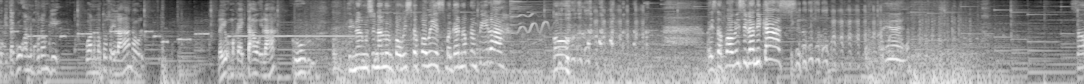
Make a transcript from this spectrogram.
Kung kitaguan mo ko nang gi, kuan mo to sa ilahan. Ol. Layo makaig tao ilaha. Oh, tingnan mo si Nalon, pawis na pawis, maghanap ng pira. Oh. pawis na pawis sila ni Cass. Ayan. So,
